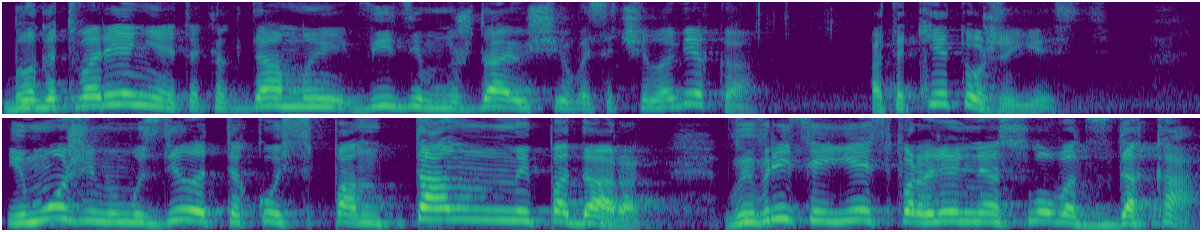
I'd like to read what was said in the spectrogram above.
Благотворение – это когда мы видим нуждающегося человека, а такие тоже есть, и можем ему сделать такой спонтанный подарок. В иврите есть параллельное слово «цдака»,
